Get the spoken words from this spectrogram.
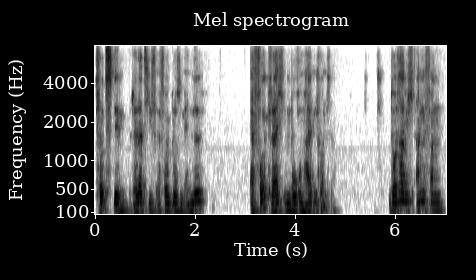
trotz dem relativ erfolglosen Ende erfolgreich in Bochum halten konnte. Dort habe ich angefangen,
